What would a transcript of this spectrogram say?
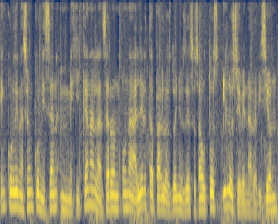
en coordinación con Nissan Mexicana, lanzaron una alerta para los dueños de esos autos y los lleven a revisión.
